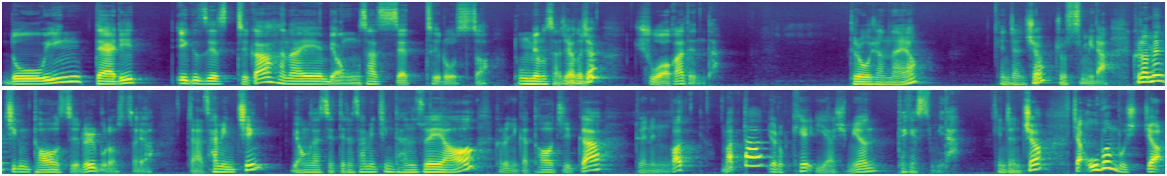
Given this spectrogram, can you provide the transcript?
knowing that it exist가 하나의 명사 세트로서 동명사죠. 그죠? 주어가 된다. 들어오셨나요? 괜찮죠? 좋습니다. 그러면 지금 does를 물었어요. 자, 3인칭 명사 세트는 3인칭 단수예요. 그러니까 does가 되는 것 맞다. 이렇게 이해하시면 되겠습니다. 괜찮죠? 자, 5번 보시죠.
